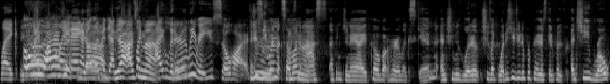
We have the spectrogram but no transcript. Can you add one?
like Oh, I haven't- microneedling, I got lip injections." Yeah, I I've was like, seen that. I literally rate you so hard. Did you see Mhm. when someone asked, I think Jhené Aiko about her like skin, and she was literally, she was like, "What did you do to prepare your skin for this?" And she wrote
